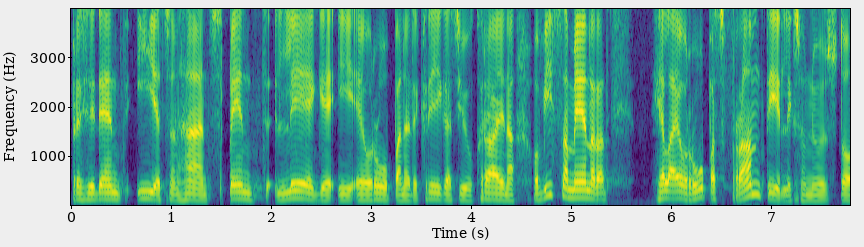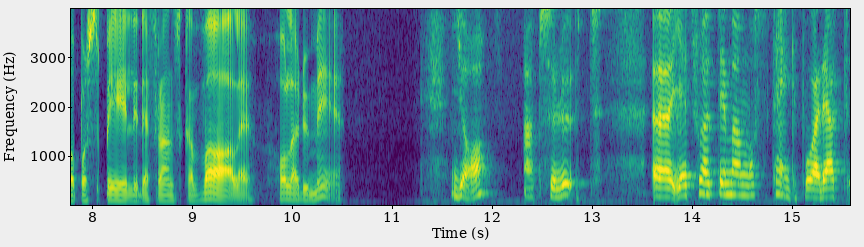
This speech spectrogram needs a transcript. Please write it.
president i ett sånt här spänt läge i Europa när det krigas i Ukraina. Och vissa menar att hela Europas framtid liksom nu står på spel i det franska valet. Håller du med? Ja, absolut. Eh, jag tror att det man måste tänka på är att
